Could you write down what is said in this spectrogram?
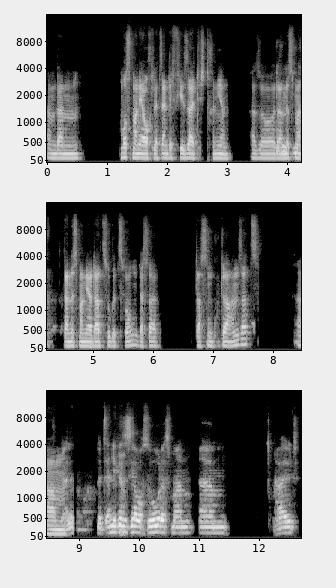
ähm, dann muss man ja auch letztendlich vielseitig trainieren. Also dann ist man, dann ist man ja dazu gezwungen. Deshalb das ist ein guter Ansatz. Ähm, ja, letztendlich ja. ist es ja auch so, dass man ähm, halt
